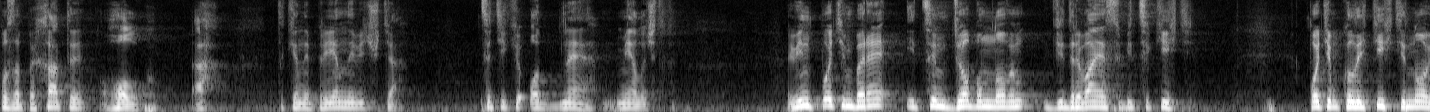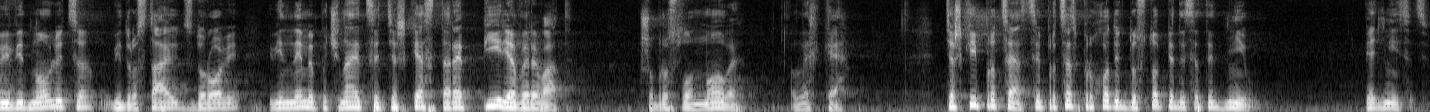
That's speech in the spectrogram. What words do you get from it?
позапихати голку. Ах, таке неприємне відчуття. Це тільки одне мелоч така. Він потім бере і цим дзьобом новим відриває собі ці кіхті. Потім, коли кіхті нові відновлюються, відростають, здорові, він ними починає це тяжке старе піря виривати, щоб росло нове, легке. Тяжкий процес. Цей процес проходить до 150 днів, 5 місяців.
